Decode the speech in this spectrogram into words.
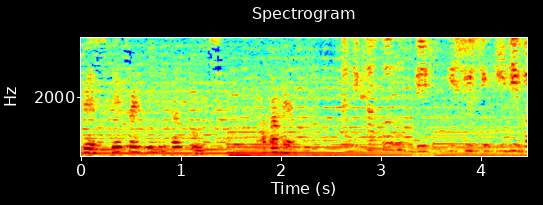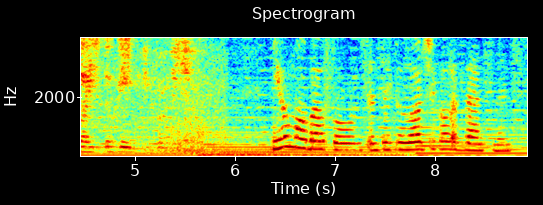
these different digital tools appropriately. An example of this is using e-device to create information. New mobile phones and technological advancements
